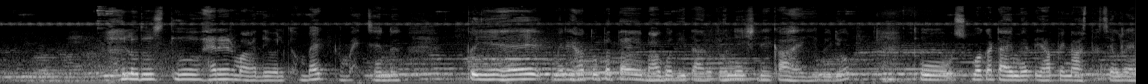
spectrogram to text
हेलो दोस्तों, हर हर Mahadev welcome back to my channel तो ये है, मेरे यहाँ तो पता है, भागवत गीता तो नेक्स्ट डे का है ये वीडियो तो सुबह का टाइम है तो यहाँ पे नाश्ता चल रहा है,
